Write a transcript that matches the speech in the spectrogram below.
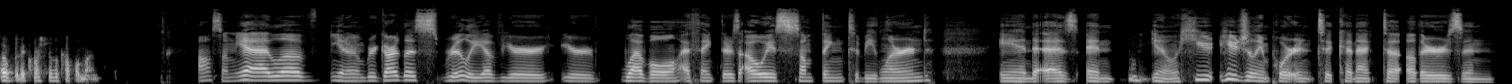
over the course of a couple months. Awesome. Yeah, I love, you know, regardless really of your your level, I think there's always something to be learned and as and mm-hmm. you know hu- hugely important to connect to others and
